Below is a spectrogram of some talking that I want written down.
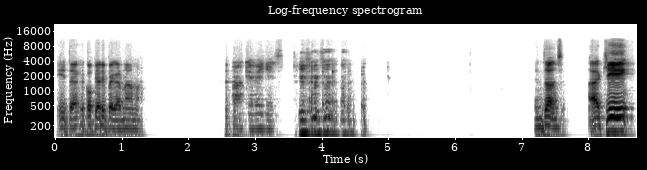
y tienes que copiar y pegar nada más. Ah, qué belleza. Entonces, aquí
